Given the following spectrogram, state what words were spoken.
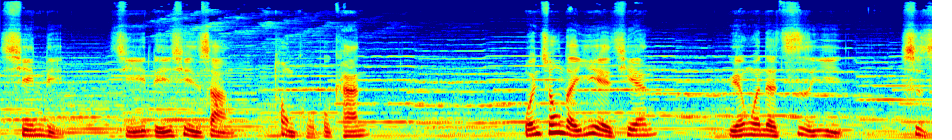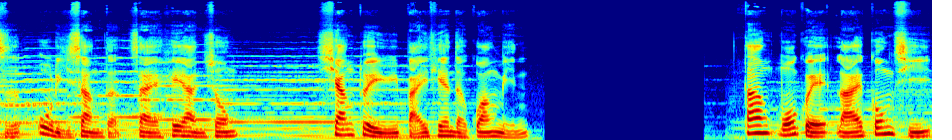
心理及灵性上痛苦不堪。文中的夜间，原文的字义是指物理上的在黑暗中，相对于白天的光明。当魔鬼来攻击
